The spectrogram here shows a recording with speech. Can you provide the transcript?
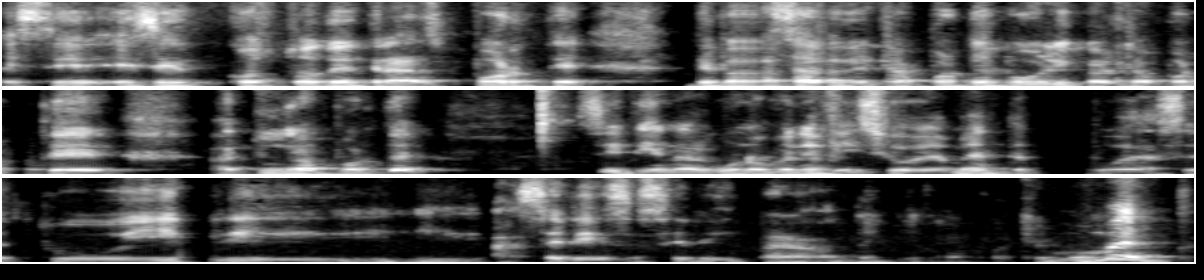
ese, ese, costo de transporte, de pasar del transporte público al transporte a tu transporte, sí tiene algunos beneficios, obviamente. Puedes hacer tu ir y, hacer y deshacer y para donde quieras en cualquier momento.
